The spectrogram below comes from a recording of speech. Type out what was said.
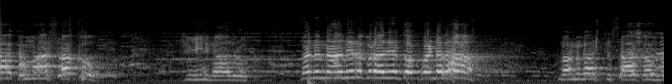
ಸಾಕಮ್ಮ, ಸಾಕು. ಏನಾದ್ರು ನನ್ನ ನಾನಿರಪರಾಧಿ ಅಂತ ಒಪ್ಕೊಂಡಲ್ಲ? ನನಗಷ್ಟು ಸಾಕಮ್ಮ.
